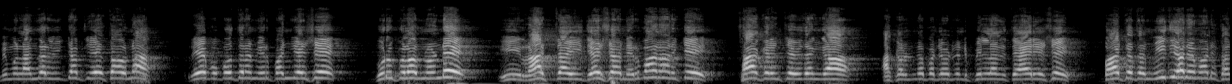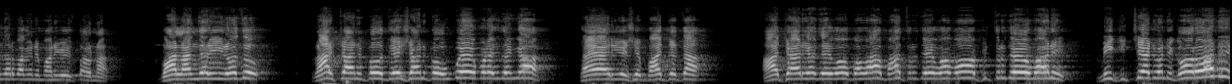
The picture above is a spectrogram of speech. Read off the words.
మిమ్మల్ని అందరూ విజ్ఞప్తి చేస్తా ఉన్నా రేపు పొద్దున మీరు పనిచేసే గురుకులం నుండి ఈ రాష్ట్ర ఈ దేశ నిర్మాణానికి సహకరించే విధంగా అక్కడ ఉన్నటువంటి పిల్లల్ని తయారు చేసే బాధ్యత మీది అనే మాట సందర్భంగా నేను ఉన్నా. వాళ్ళందరూ ఈరోజు రాష్ట్రానికో దేశానికో ఉపయోగపడే విధంగా తయారు చేసే బాధ్యత ఆచార్య దేవోభవ మాతృదేవోభవ పితృదేవోభవ అని మీకు ఇచ్చేటువంటి గౌరవాన్ని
